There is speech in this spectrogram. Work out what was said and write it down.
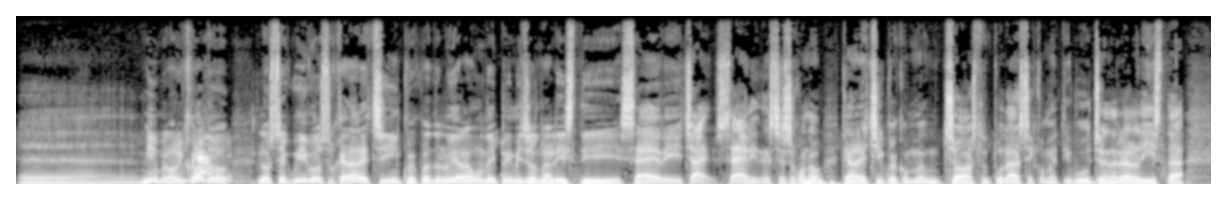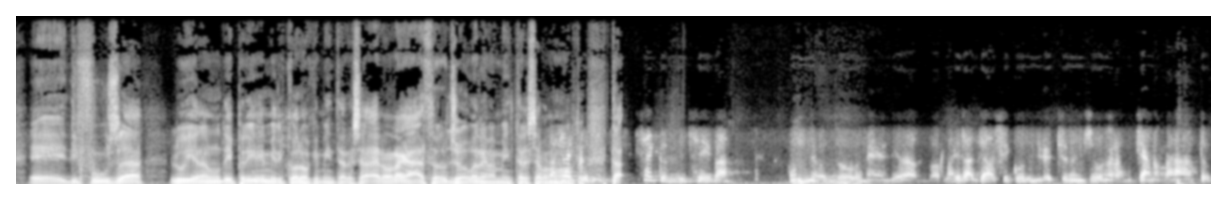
eh, io me lo ricordo, Grande. lo seguivo su Canale 5 quando lui era uno dei primi giornalisti seri, cioè seri, nel senso quando Canale 5 cominciò a strutturarsi come TV generalista e diffusa, lui era uno dei primi, mi ricordo che mi interessava, ero ragazzo, ero giovane, ma mi interessavano ma molto. Sai, Ta- sai cosa diceva? Quando ero giovane, ormai era già seconda direzione giorno, era un piano malato,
